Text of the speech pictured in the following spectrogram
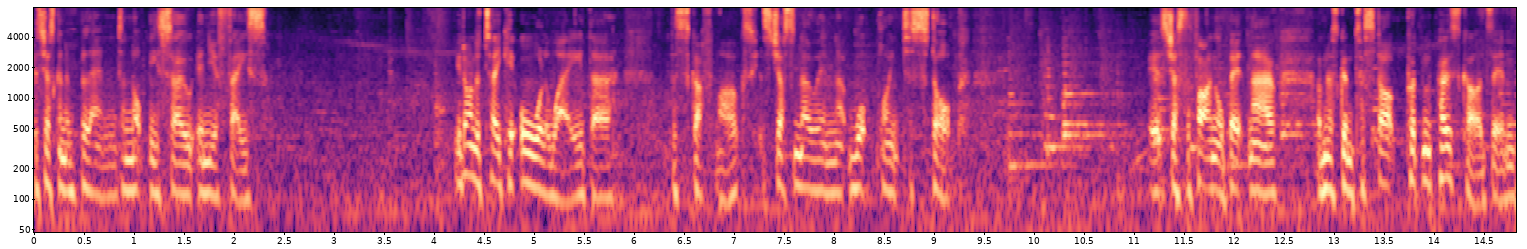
It's just going to blend and not be so in your face. You don't want to take it all away, the, the scuff marks. It's just knowing at what point to stop. It's just the final bit now. I'm just going to start putting postcards in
